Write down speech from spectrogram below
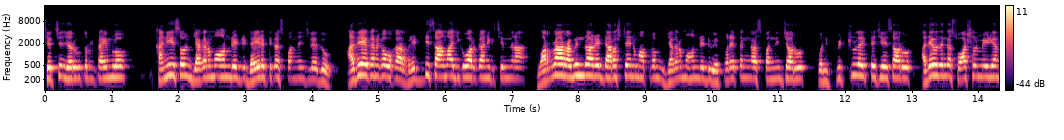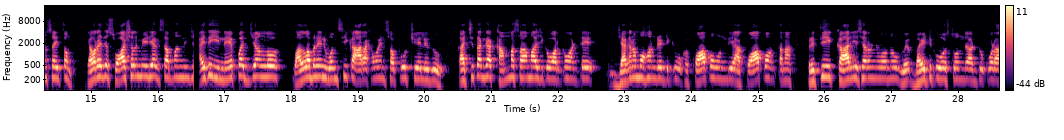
చర్చ జరుగుతున్న టైంలో కనీసం జగన్మోహన్ రెడ్డి డైరెక్ట్గా స్పందించలేదు. అదే కనుక ఒక రెడ్డి సామాజిక వర్గానికి చెందిన వర్రా రవీంద్రారెడ్డి అరెస్ట్ అయిన మాత్రం జగన్మోహన్ రెడ్డి విపరీతంగా స్పందించారు. కొన్ని ట్విట్లు అయితే చేశారు. అదేవిధంగా సోషల్ మీడియాను సైతం ఎవరైతే సోషల్ మీడియాకు సంబంధించి అయితే ఈ నేపథ్యంలో వల్లభనేని వంశీకి ఆ రకమైన సపోర్ట్ చేయలేదు. ఖచ్చితంగా కమ్మ సామాజిక వర్గం అంటే జగన్మోహన్ రెడ్డికి ఒక కోపం ఉంది. ఆ కోపం తన ప్రతి కార్యాచరణలోనూ బయటకు వస్తుంది అంటూ కూడా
